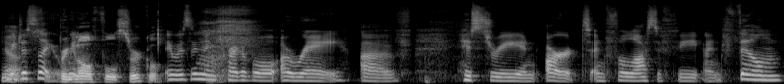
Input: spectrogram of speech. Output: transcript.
We yeah just, like, bring we- it all full circle it was an incredible array of history and art and philosophy and film.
